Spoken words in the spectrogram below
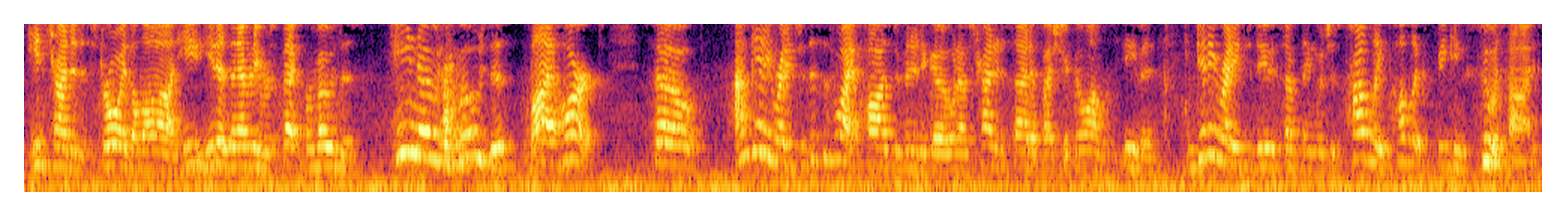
he's trying to destroy the law and he, he doesn't have any respect for Moses, he knows Moses by heart. So I'm getting ready to, this is why I paused a minute ago when I was trying to decide if I should go on with Stephen. I'm getting ready to do something which is probably public speaking suicide.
